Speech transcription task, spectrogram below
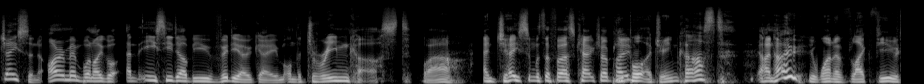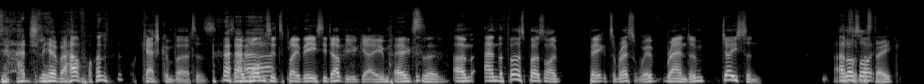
Jason, I remember when I got an ECW video game on the Dreamcast, Wow. and Jason was the first character I played. You bought a Dreamcast? I know. You're one of like few to actually ever have one. Cash converters. I wanted to play the ECW game. Excellent. Um, and the first person I picked to wrestle with, random, Jason. and I was a like, mistake.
